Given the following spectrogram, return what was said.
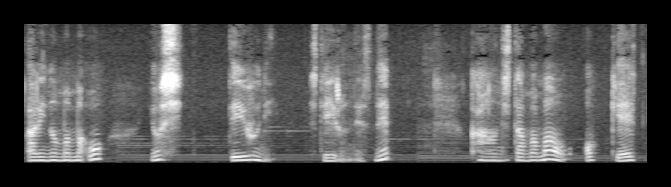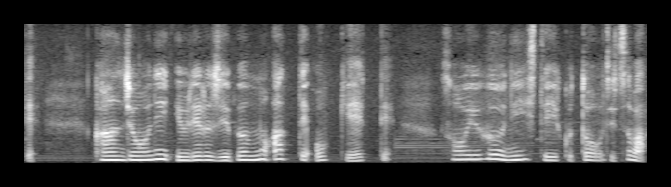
ありのままをよしっていうふうにしているんですね。感じたままを OK って感情に揺れる自分もあって OK ってそういう風にしていくと実は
